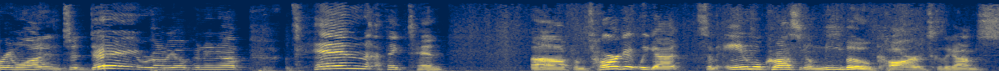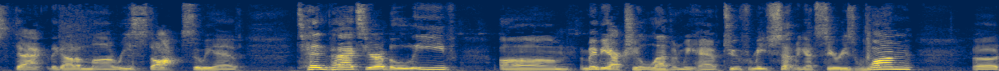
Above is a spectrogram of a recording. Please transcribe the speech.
everyone, and today we're going to be opening up 10, I think 10, uh, from Target. We got some Animal Crossing Amiibo cards because they got them stacked, they got them uh, restocked. So we have 10 packs here, I believe. Um, maybe actually 11. We have two from each set. We got Series 1, uh,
